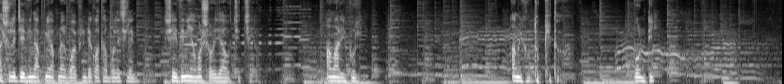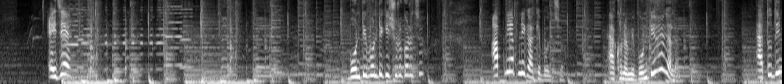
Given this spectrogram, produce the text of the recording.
আসলে যেদিন আপনি আপনার বয়ফ্রেন্ডের কথা বলেছিলেন সেই দিনই আমার সরে যাওয়া উচিত ছিল। আমারই ভুল। আমি খুব দুঃখিত। বন্টি এই যে। বন্টি বন্টি কি শুরু করেছ? আপনি আপনি কাকে বলছো? এখন আমি বন্টি হয়ে গেলাম? এতদিন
